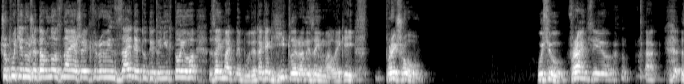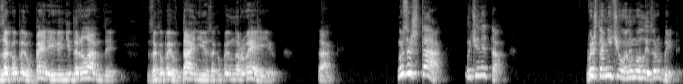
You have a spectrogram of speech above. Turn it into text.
Що Путін уже давно знає, що якщо він зайде туди, то ніхто його займати не буде, так як Гітлера не займали, який пройшов усю Францію, так, захопив Бельгію, Нідерланди, захопив Данію, захопив Норвегію. Так. Ну це ж так. Ну чи не так? Ви ж там нічого не могли зробити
